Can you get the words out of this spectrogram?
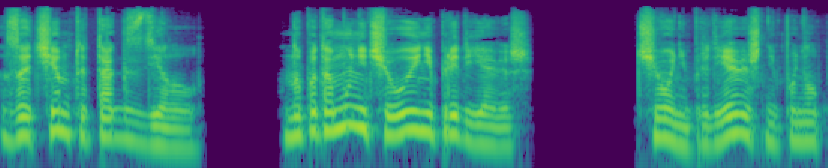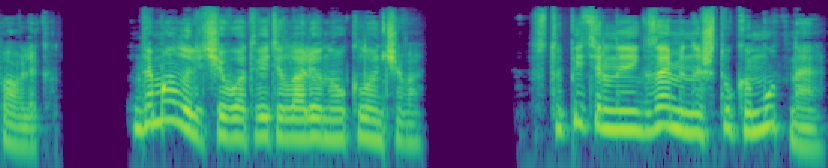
зачем ты так сделал. Но потому ничего и не предъявишь. Чего не предъявишь, не понял Павлик. Да мало ли чего, ответила Алена уклончиво. Вступительные экзамены штука мутная.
